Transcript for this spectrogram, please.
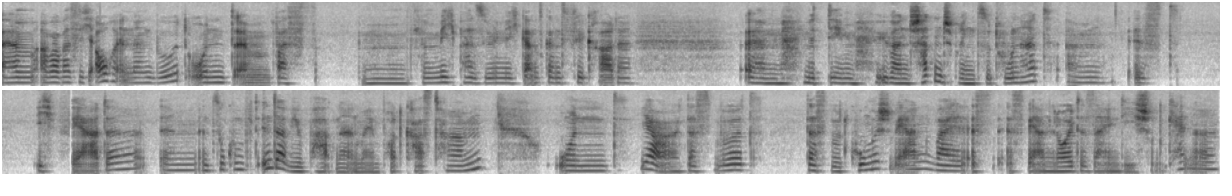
Ähm, aber was sich auch ändern wird und ähm, was ähm, für mich persönlich ganz, ganz viel gerade ähm, mit dem über den Schatten springen zu tun hat, ähm, ist, ich werde ähm, in Zukunft Interviewpartner in meinem Podcast haben. Und ja, das wird, das wird komisch werden, weil es, es werden Leute sein, die ich schon kenne,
